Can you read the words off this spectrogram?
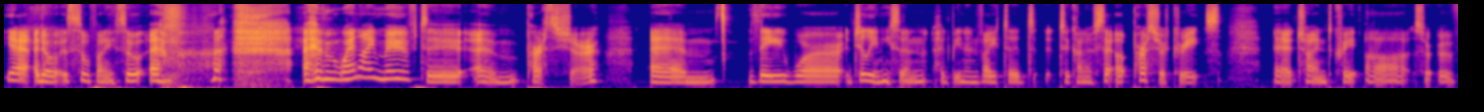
yeah. yeah, I know it's so funny. So um, um, when I moved to um, Perthshire, um, they were Gillian Eason had been invited to kind of set up Perthshire Creates, uh, trying to create a sort of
